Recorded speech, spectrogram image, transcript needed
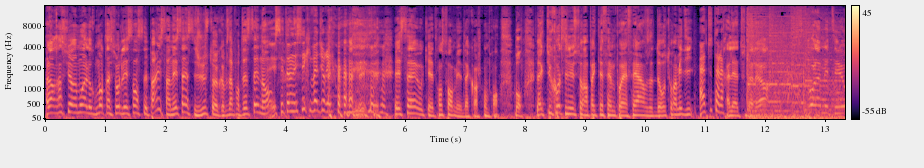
Alors rassurez-moi, l'augmentation de l'essence, c'est pareil, c'est un essai, c'est juste comme ça pour tester, non? C'est un essai qui va durer. essai, ok, transformé, d'accord, je comprends. Bon, l'actu continue sur ImpactFM.fr. Vous êtes de retour à midi. À tout à l'heure. Allez, à tout à l'heure. Pour la météo.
